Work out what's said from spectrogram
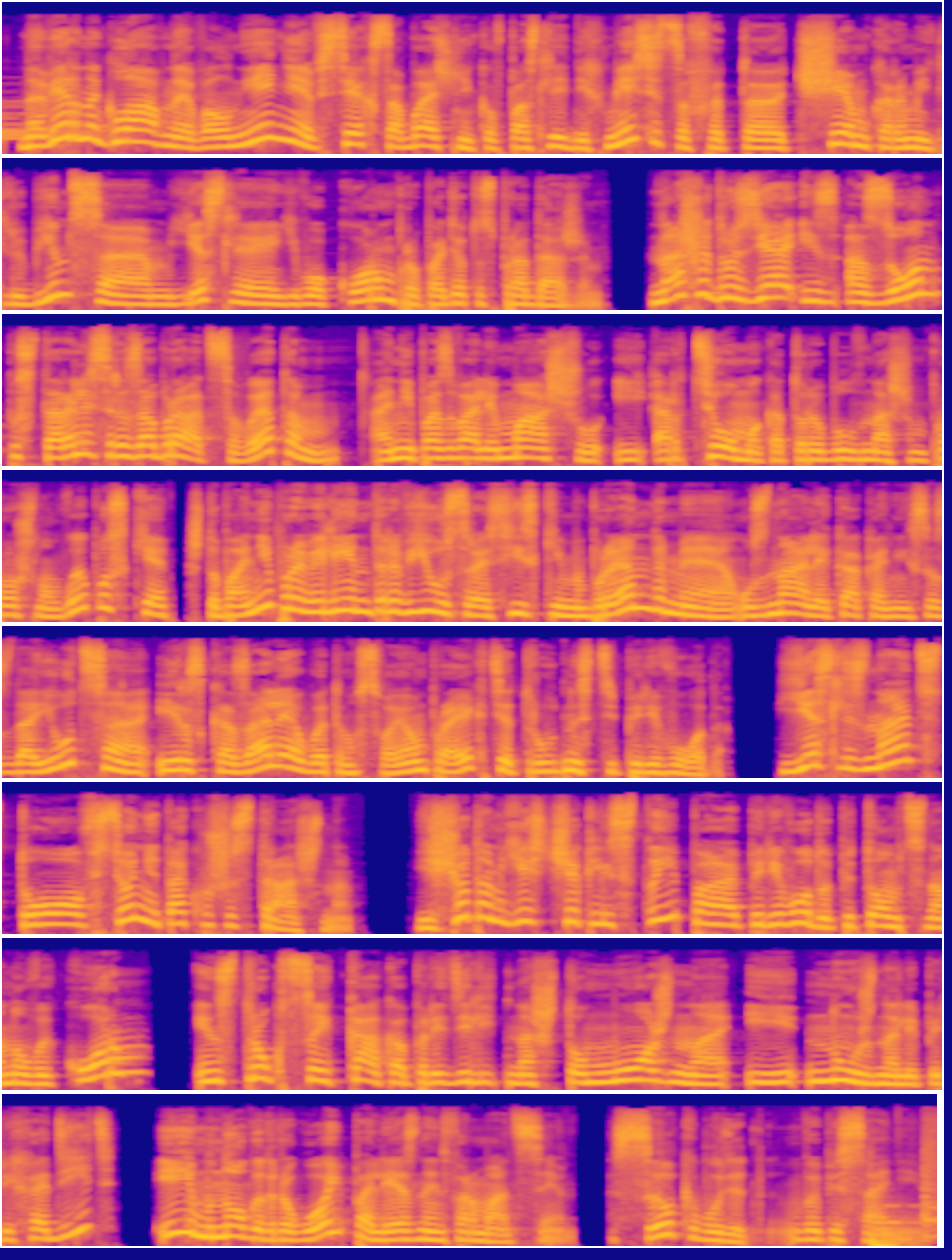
Наверное, главное волнение всех собачников последних месяцев – это чем кормить любимца, если его корм пропадет из продажи. Наши друзья из Озон постарались разобраться в этом. Они позвали Машу и Артема, который был в нашем прошлом выпуске, чтобы они провели интервью с российскими брендами, узнали, как они создаются и рассказали об этом в своем проекте «Трудности перевода». Если знать, то все не так уж и страшно. Еще там есть чек-листы по переводу питомца на новый корм, инструкции, как определить, на что можно и нужно ли переходить, и много другой полезной информации. Ссылка будет в описании.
